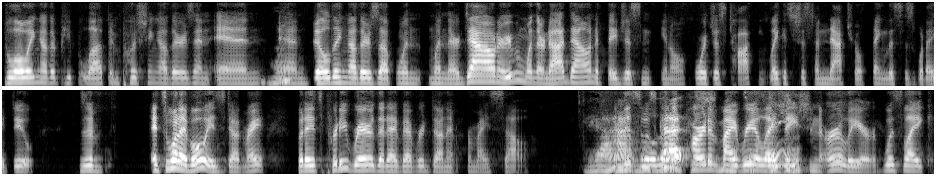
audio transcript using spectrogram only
blowing other people up and pushing others and and Mhm. and building others up when when they're down or even when they're not down if they just you know we're just talking like it's just a natural thing this is what i do it's what i've always done right but it's pretty rare that i've ever done it for myself Yeah. and this was well, kind of part of my that's a thing. realization earlier was like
